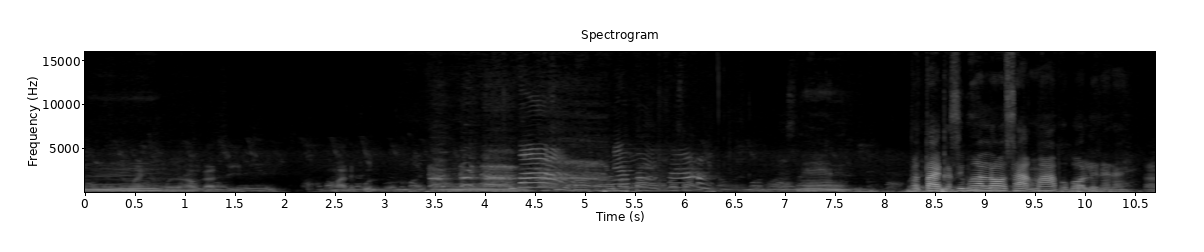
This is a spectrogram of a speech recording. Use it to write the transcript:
อืไม้มถุงมือเฮาก็สิ มาแต่พุ่นอืมชื่อมากก็ให้มาตายมาใส่เราเลยแม่นป้าตายก็สิเมื่อล่อสร้างมาผู้บ่เลยนะใดฮะ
